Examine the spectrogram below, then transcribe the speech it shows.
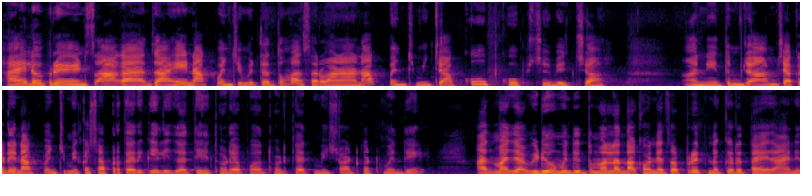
हॅलो फ्रेंड्स आग आज आहे नागपंचमी तर तुम्हा सर्वांना नागपंचमीच्या खूप खूप शुभेच्छा. आणि तुमच्या आमच्याकडे नागपंचमी कशा प्रकारे केली जाते हे थोड्या प थोडक्यात मी शॉर्टकटमध्ये आज माझ्या व्हिडिओमध्ये तुम्हाला दाखवण्याचा प्रयत्न करत आहे. आणि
